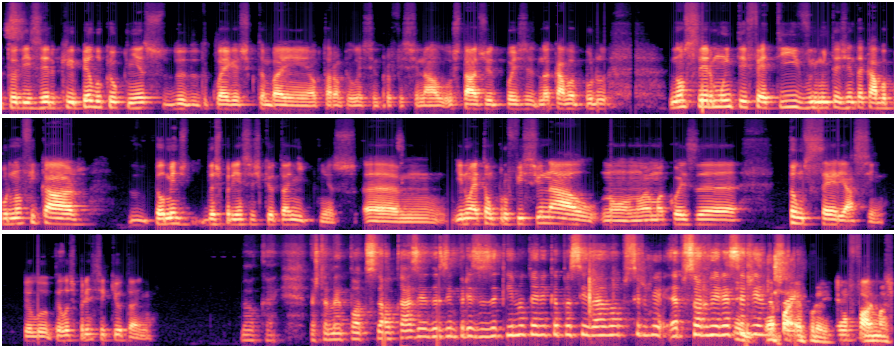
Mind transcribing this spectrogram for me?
Estou a dizer que, pelo que eu conheço de, de, de, colegas que também optaram pelo ensino profissional, o estágio depois acaba por não ser muito efetivo e muita gente acaba por não ficar, pelo menos das experiências que eu tenho e conheço. Um, e não é tão profissional, não, não é uma coisa tão séria assim, pelo, pela experiência que eu tenho. Ok, mas também pode-se dar o caso é das empresas aqui não terem capacidade de absorver, absorver essa gente. É, é, por aí. É um facto. É mais,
